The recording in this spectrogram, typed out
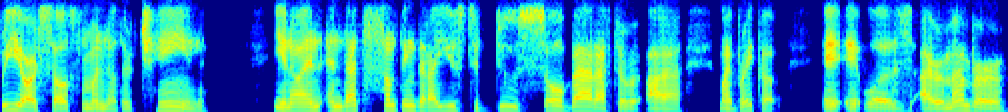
free ourselves from another chain you know and and that's something that i used to do so bad after uh my breakup. It, it was i remember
